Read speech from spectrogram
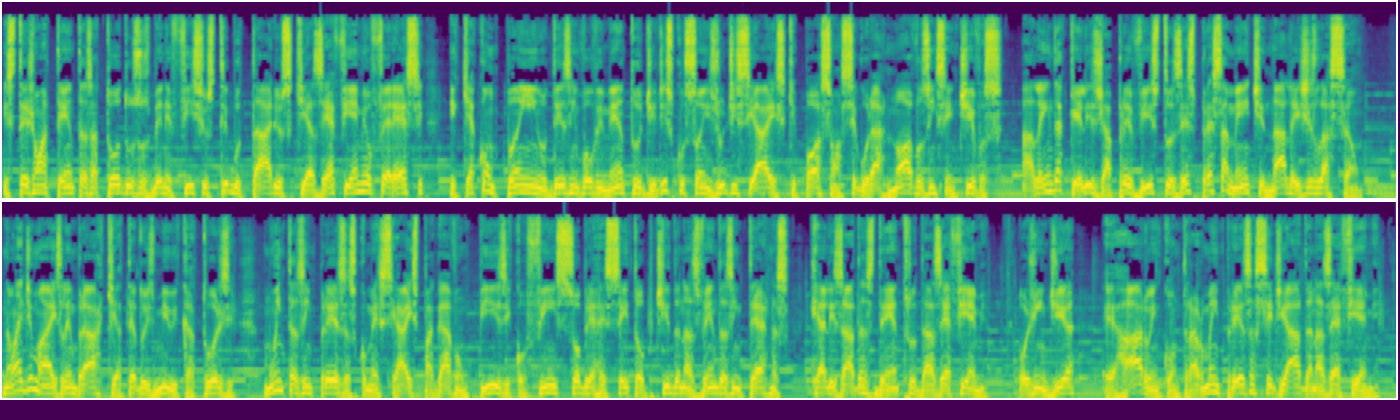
estejam atentas a todos os benefícios tributários que as FM oferece e que acompanhem o desenvolvimento de discussões judiciais que possam assegurar novos incentivos, além daqueles já previstos expressamente na legislação. Não é demais lembrar que até 2014, muitas empresas comerciais pagavam PIS e COFINS sobre a receita obtida nas vendas internas realizadas dentro das FM. Hoje em dia, é raro encontrar uma empresa sediada nas FM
